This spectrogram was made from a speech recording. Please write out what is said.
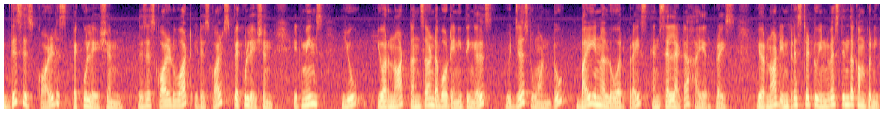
This is called speculation. This is called what? It is called speculation. It means you you are not concerned about anything else. You just want to buy in a lower price and sell at a higher price. You are not interested to invest in the company.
